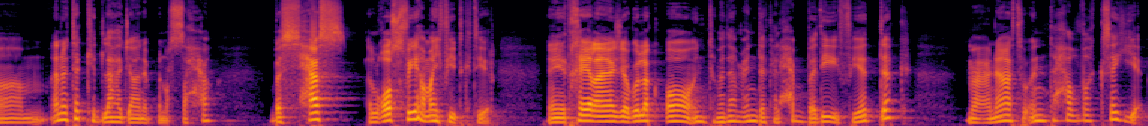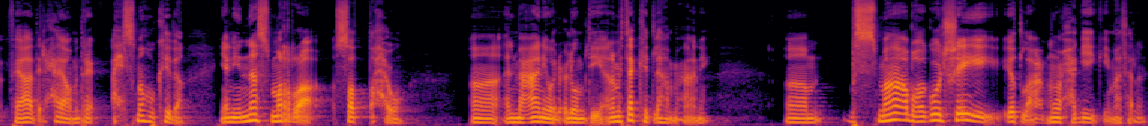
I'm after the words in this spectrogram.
أنا متاكد لها جانب من الصحة بس حاس الغوص فيها ما يفيد كثير. يعني تخيل أنا أجي أقول لك أوه أنت ما دام عندك الحبة دي في يدك معناته أنت حظك سيء في هذه الحياة ومدري أحس ما هو كذا. يعني الناس مرة سطحوا آه المعاني والعلوم دي. أنا متأكد لها معاني. بس ما أبغى أقول شيء يطلع مو حقيقي مثلا.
